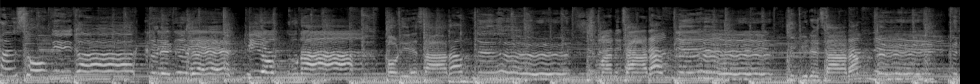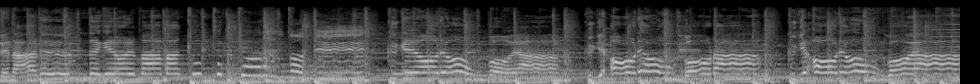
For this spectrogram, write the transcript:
한 송이가 그래 그래 피었구나. 거리의 사람들 수많은 사람들 그 길의 사람들. 그래 나는 내게 얼마만큼 특별한 건지. 그게 어려운 거야. 그게 어려운 거라. 그게 어려운 거야.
